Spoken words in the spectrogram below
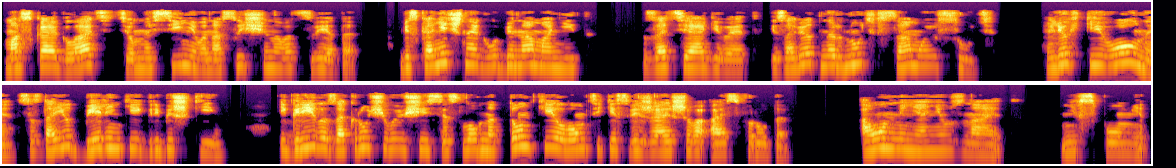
Морская гладь темно-синего насыщенного цвета. Бесконечная глубина манит, затягивает и зовет нырнуть в самую суть. Легкие волны создают беленькие гребешки, игриво закручивающиеся, словно тонкие ломтики свежайшего айсфрута. А он меня не узнает, не вспомнит.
